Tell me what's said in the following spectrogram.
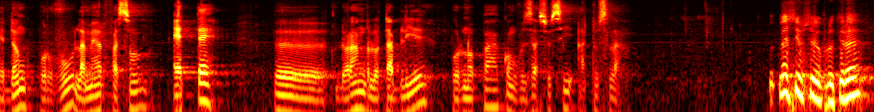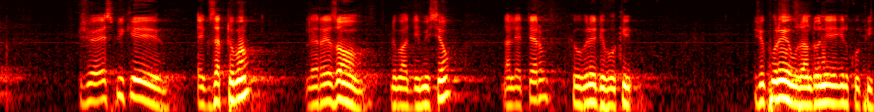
Et donc, pour vous, la meilleure façon était euh, de rendre le tablier pour ne pas qu'on vous associe à tout cela. Merci, monsieur le procureur. Je vais expliquer exactement les raisons de ma démission dans les termes que vous venez d'évoquer. Je pourrais vous en donner une copie.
